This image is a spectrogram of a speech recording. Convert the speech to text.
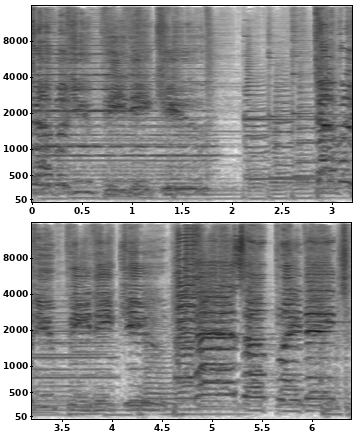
WPDQ WPDQ has a play date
